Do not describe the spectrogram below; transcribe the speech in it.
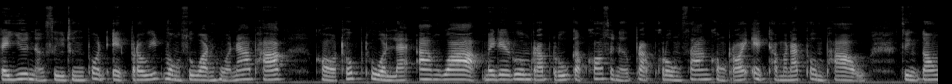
ได้ยื่นหนังสือถึงพลเอกประวิตยวงสุวรรณหัวหน้าพัก ขอทบทวนและอ้างว่าไม่ได้ร่วมรับรู้กับข้อเสนอปรับโครงสร้างของร้อยเอกธรรมนัฐพรมเผ่า จึงต้อง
